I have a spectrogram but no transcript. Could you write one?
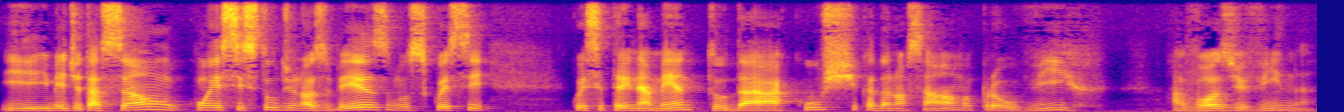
E meditação com esse estudo de nós mesmos, com esse, com esse treinamento da acústica da nossa alma para ouvir a voz divina,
